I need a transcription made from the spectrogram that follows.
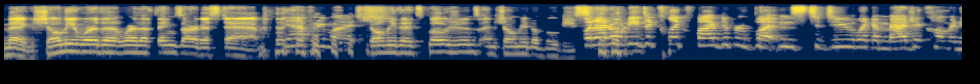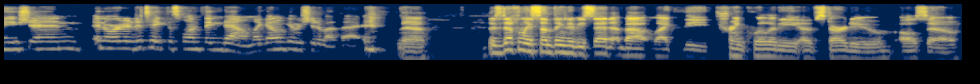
Meg, show me where the where the things are to stab. yeah, pretty much. show me the explosions and show me the boobies. But I don't need to click five different buttons to do like a magic combination in order to take this one thing down. Like I don't give a shit about that. Yeah. There's definitely something to be said about like the tranquility of Stardew also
